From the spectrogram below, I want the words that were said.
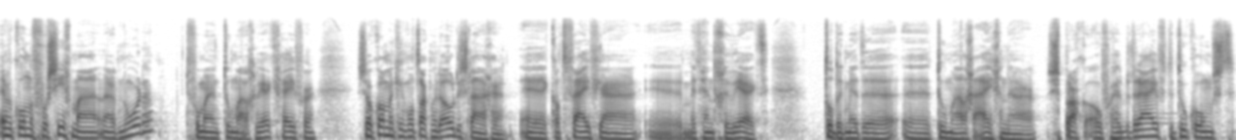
En we konden voor Sigma naar het noorden, voor mijn toenmalige werkgever. Zo kwam ik in contact met de olieslager. Uh, ik had vijf jaar uh, met hen gewerkt. Tot ik met de uh, toenmalige eigenaar sprak over het bedrijf, de toekomst.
